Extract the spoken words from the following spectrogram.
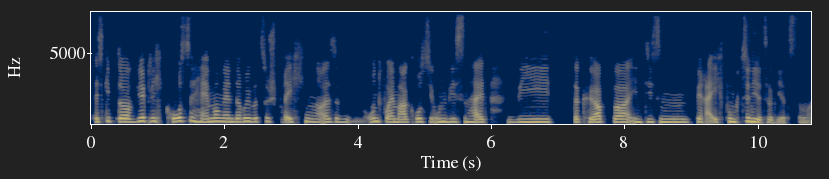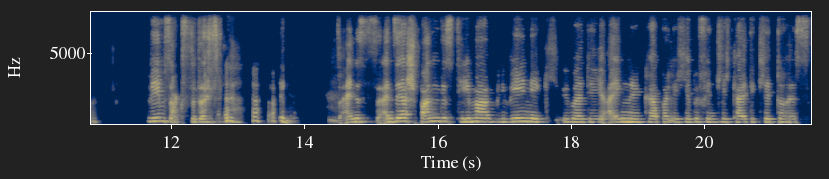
es gibt da wirklich große Hemmungen, darüber zu sprechen. Also, und vor allem auch große Unwissenheit, wie der Körper in diesem Bereich funktioniert, sage ich jetzt einmal. Wem sagst du das? eines, ein sehr spannendes Thema, wie wenig über die eigene körperliche Befindlichkeit, die Klitoris,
